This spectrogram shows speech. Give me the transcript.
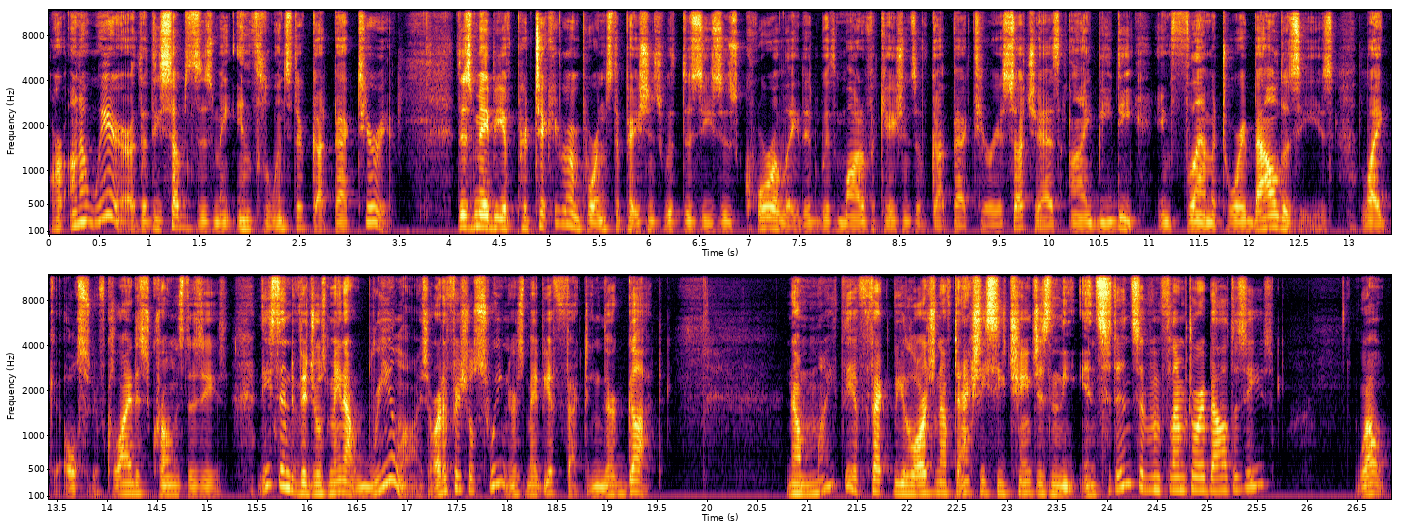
are unaware that these substances may influence their gut bacteria. This may be of particular importance to patients with diseases correlated with modifications of gut bacteria, such as IBD, inflammatory bowel disease, like ulcerative colitis, Crohn's disease. These individuals may not realize artificial sweeteners may be affecting their gut. Now, might the effect be large enough to actually see changes in the incidence of inflammatory bowel disease? Well,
